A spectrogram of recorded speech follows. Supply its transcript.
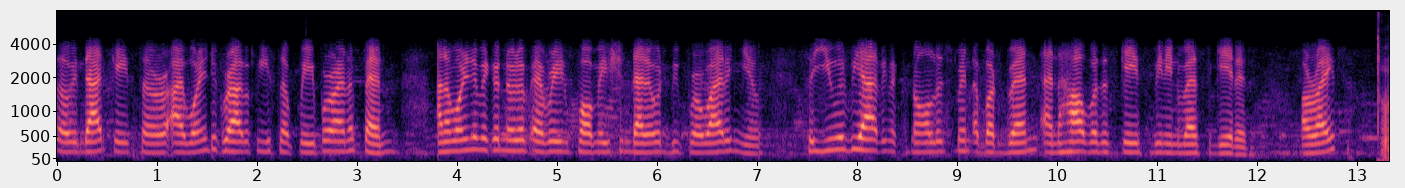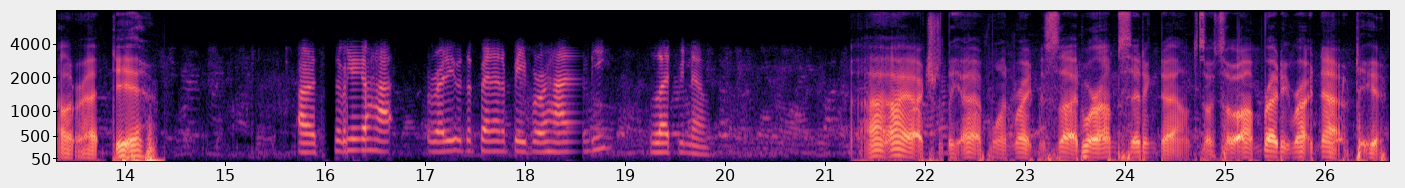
so in that case, sir, I want you to grab a piece of paper and a pen, and I want you to make a note of every information that I would be providing you. So you will be having acknowledgement about when and how was this case being investigated. All right? All right, dear. All right. So when you're ha- ready with a pen and a paper handy, let me know. I, I actually have one right beside where I'm sitting down, so so I'm ready right now, dear.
